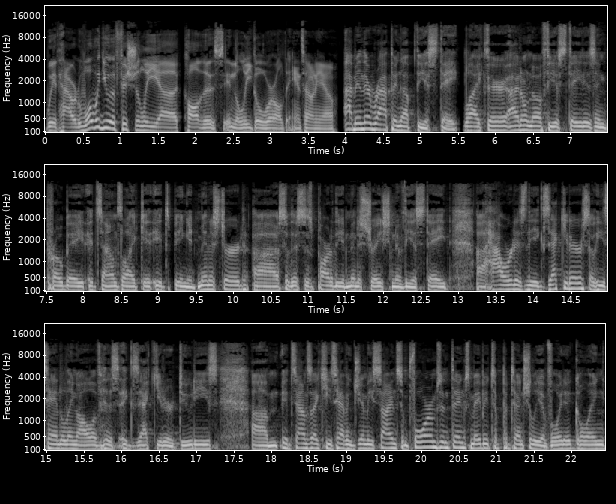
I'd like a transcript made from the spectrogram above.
with Howard. What would you officially uh, call this in the legal world, Antonio? I mean, they're wrapping up the estate. Like, they're, I don't know if the estate is in probate. It sounds like it, it's being administered. Uh, so this is part of the administration of the estate. Uh, Howard is the executor, so he's handling all of his executor duties. Um, it sounds like he's having Jimmy sign some forms and things, maybe to potentially avoid it going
